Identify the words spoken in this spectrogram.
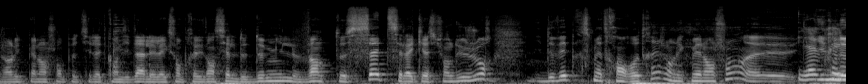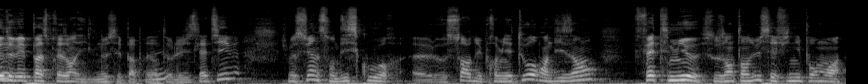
Jean-Luc Mélenchon peut-il être candidat à l'élection présidentielle de 2027 C'est la question du jour. Il ne devait pas se mettre en retrait, Jean-Luc Mélenchon. Euh, Il a il prévu- ne devait pas se présenter. Il ne s'est pas présenté aux législatives. Je me souviens de son discours euh, au soir du premier tour en disant Faites mieux. Sous-entendu, c'est fini pour moi.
